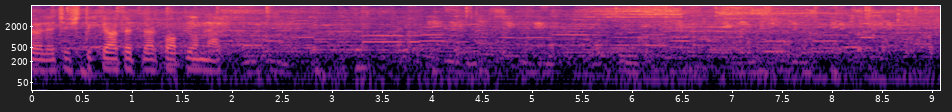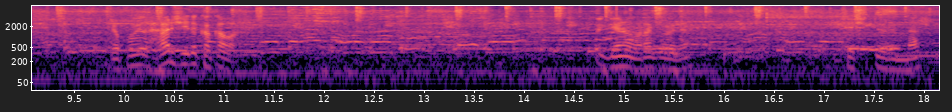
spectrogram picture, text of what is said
şöyle çeşitli kıyafetler, papyonlar. Japonya'da her şeyde kaka var. Genel olarak böyle. Çeşitli ürünler.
